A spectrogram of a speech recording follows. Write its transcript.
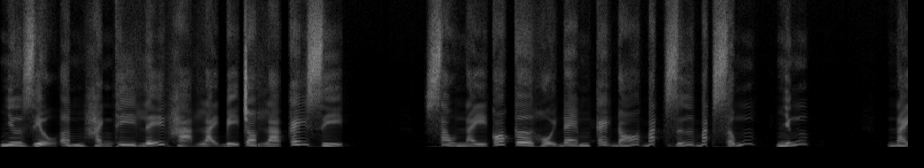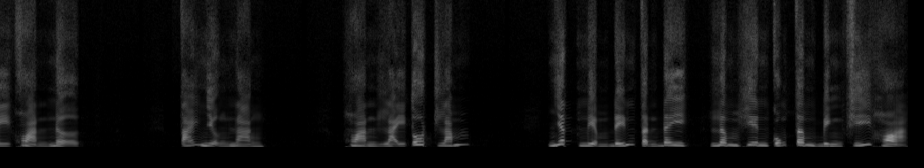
như diệu âm hành thi lễ hạ lại bị cho là cái gì. Sau này có cơ hội đem cái đó bắt giữ bắt sống, những này khoản nợ. Tái nhượng nàng. Hoàn lại tốt lắm. Nhất niệm đến tận đây. Lâm Hiên cũng tâm bình khí hòa.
